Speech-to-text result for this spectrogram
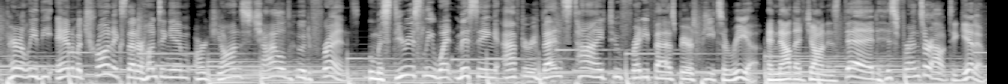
Apparently, the animatronics that are hunting him are John's childhood friends, who mysteriously went missing after events tied to Freddy Fazbear's Pizzeria. And now that John is dead, his friends are out to get him.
